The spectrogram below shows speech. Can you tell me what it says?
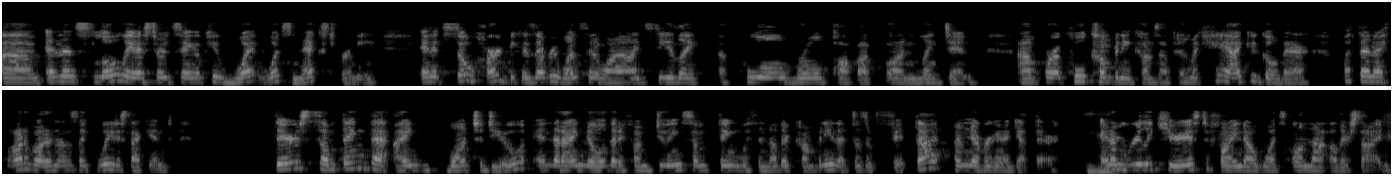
um, and then slowly i started saying okay what what's next for me and it's so hard because every once in a while i'd see like a cool role pop up on linkedin um, or a cool company comes up and i'm like hey i could go there but then i thought about it and i was like wait a second there's something that I want to do, and that I know that if I'm doing something with another company that doesn't fit that, I'm never going to get there. Mm-hmm. And I'm really curious to find out what's on that other side.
